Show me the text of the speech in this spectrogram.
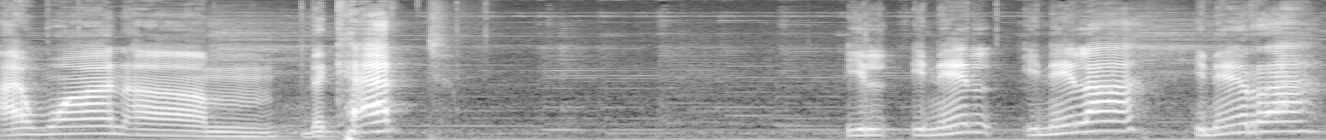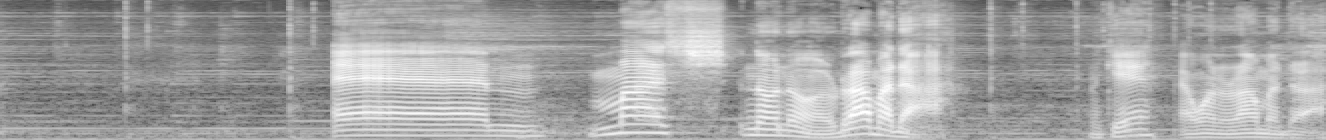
I want um the cat. Il, Inel, Inela, Inera, and Mash. No, no, Ramada. Okay, I want Ramada.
